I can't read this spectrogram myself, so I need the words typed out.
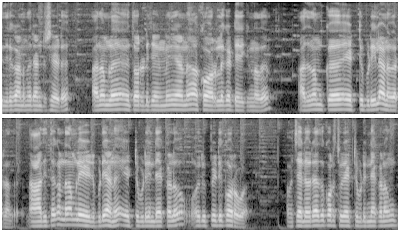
ഇതിൽ കാണുന്ന രണ്ട് ഷെയ്ഡ് അത് നമ്മൾ തൊരടി ചെയിൻമേനെയാണ് ആ കോറിൽ കെട്ടിയിരിക്കുന്നത്. അത് നമുക്ക് എട്ട് പിടിയിലാണ് വരുന്നത്. ആദ്യത്തെ കണ്ട നമ്മൾ ഏഴ് പിടിയാണ്. എട്ട് പിടിന്റെക്കാളും ഒരു പിടി കുറവ്. അപ്പോൾ ചിലവർ അത് കുറച്ചുകൂടി എട്ട് പിടിന്റെക്കാളും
